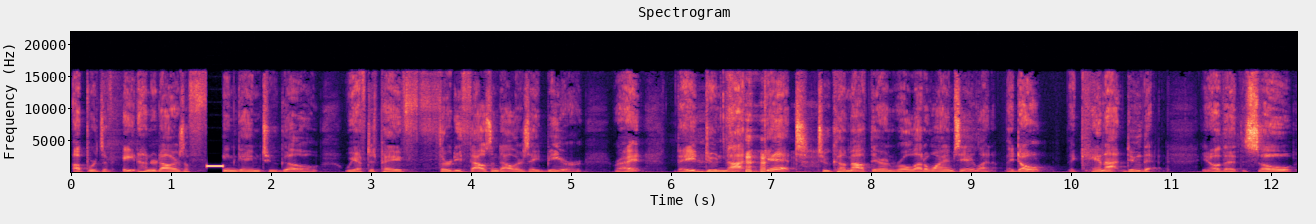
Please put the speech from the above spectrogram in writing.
upwards of eight hundred dollars a fing game to go. We have to pay thirty thousand dollars a beer, right? They do not get to come out there and roll out a YMCA lineup. They don't. They cannot do that. You know that so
